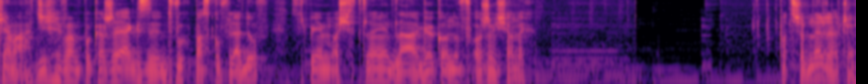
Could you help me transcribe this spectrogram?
Siema, dzisiaj wam pokażę jak z dwóch pasków LEDów zrobiłem oświetlenie dla gagonów orzęsionych. Potrzebne rzeczy.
